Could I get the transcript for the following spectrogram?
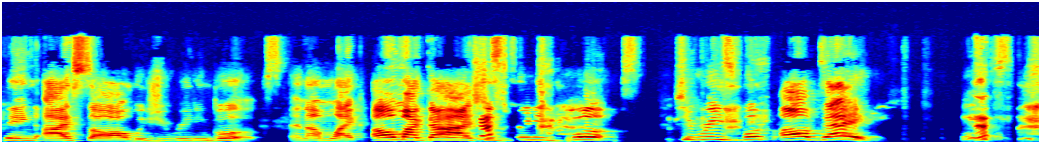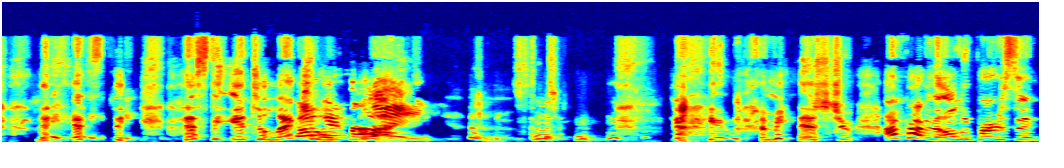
thing I saw was you reading books. And I'm like, oh my God, she's reading books. She reads books all day. That's, that's, the, that's the intellectual side. I mean, that's true. I'm probably the only person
